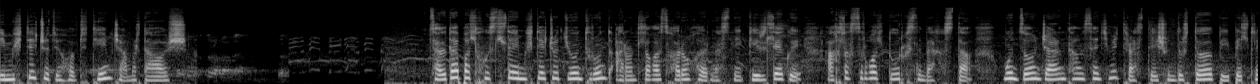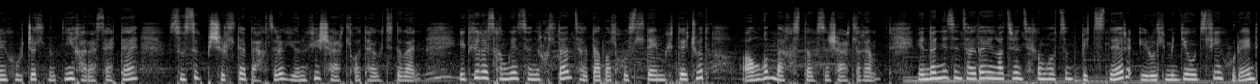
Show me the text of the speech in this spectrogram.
эмэгтэйчүүдийн хувьд тийм ч амар даваа биш. Цагдаа болох хүсэлтэй эмэгтэйчүүд юун түрүүнд 17-оос 22 насны гэрлээгүй ахлах сургууль дүүргэсэн байх ёстой. Мөн 165 см-аас дээш өндөртөө бие бэлтрийн хөгжил нүдний хараа сайтай сүсэг бишрэлтэй байх зэрэг ерөнхий шаардлагууд тавигддаг байна. Эдгээрээс хамгийн сонирхолтой нь цагдаа болох хүсэлтэй эмэгтэйчүүд онгон байх ёстой гэсэн шаардлага юм. Индонезийн цагдаагийн газрын цахим хуудсанд бичснээр эрүүл мэндийн үзлэгийн хүрээнд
